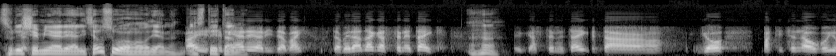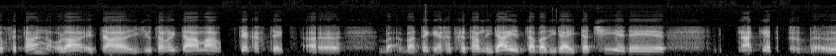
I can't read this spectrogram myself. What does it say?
Zure semia ere ari zauzu hor dian, bai, gaztetan? Bai, semia ere ari da, bai eta bera da gaztenetaik. Gaztenetaik, eta jo partitzen da ogoi urtetan, hola, eta iziutan oita ama urteak arte. Uh, batek erretretan dira, eta badira itatxi, ere nak uh,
